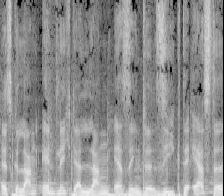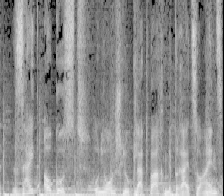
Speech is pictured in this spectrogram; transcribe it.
Es gelang endlich der lang ersehnte Sieg. Der erste seit August. Union schlug Gladbach mit 3 zu 1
